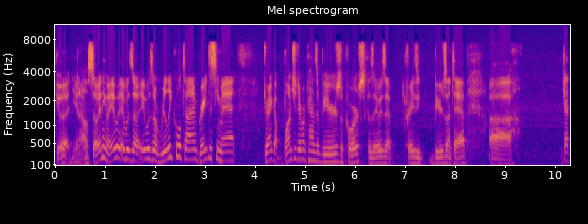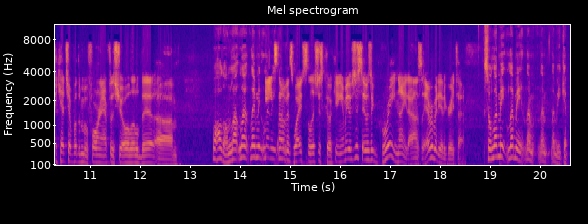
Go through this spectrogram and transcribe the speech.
good, you know. So anyway, it, it was a it was a really cool time. Great to see Matt. Drank a bunch of different kinds of beers, of course, because they always have crazy beers on tap. Uh, got to catch up with him before and after the show a little bit. Um, Well, hold on. Let, let, let me. Let me some of his wife's delicious cooking. I mean, it was just it was a great night. Honestly, everybody had a great time. so let me let me let me, let me, let me get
